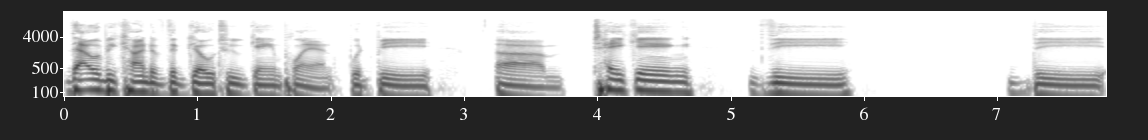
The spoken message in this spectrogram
that would be kind of the go-to game plan would be um, taking the the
